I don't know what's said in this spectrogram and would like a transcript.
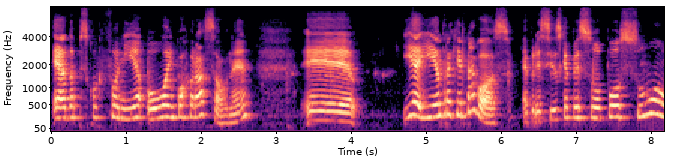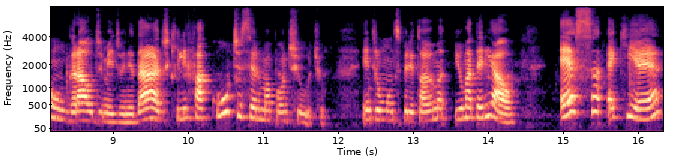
é a da psicofonia ou a incorporação, né? É, e aí entra aquele negócio. É preciso que a pessoa possua um grau de mediunidade que lhe faculte ser uma ponte útil entre o mundo espiritual e o material. Essa é que é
